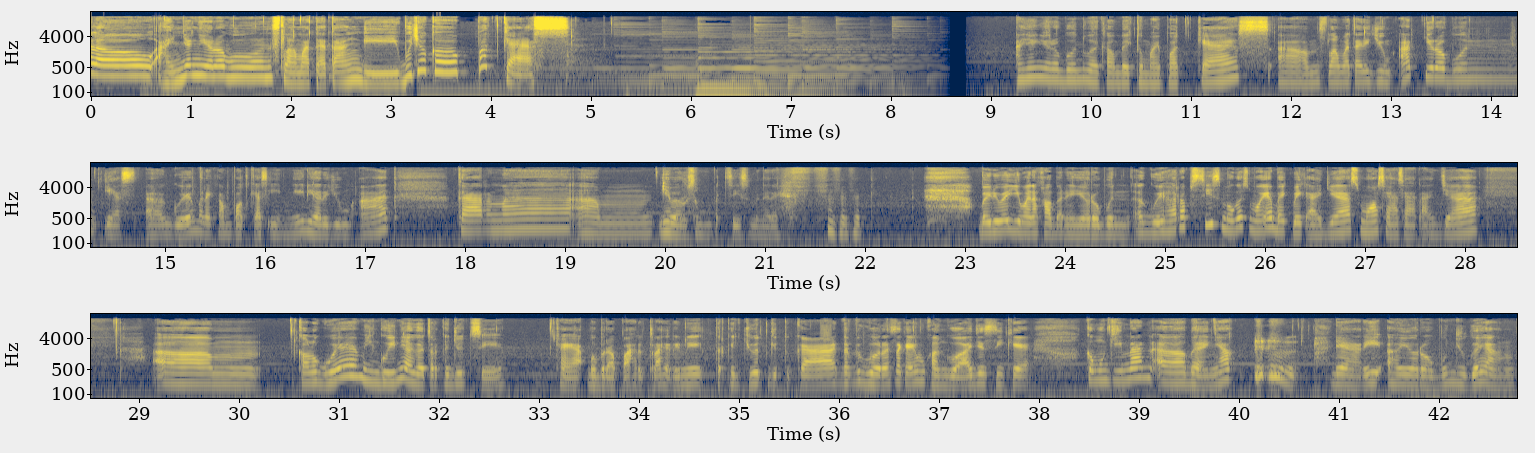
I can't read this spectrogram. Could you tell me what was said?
Halo, Anjang Yorobun, selamat datang di Bu Joko Podcast. Anjang Yorobun, welcome back to my podcast. Um, Selamat hari Jumat Yorobun Yes, uh, gue merekam podcast ini di hari Jumat Karena, um, ya baru sempet sih sebenarnya. By the way gimana kabarnya Yorobun? Uh, gue harap sih semoga semuanya baik-baik aja Semua sehat-sehat aja um, kalau gue minggu ini agak terkejut sih. Kayak beberapa hari terakhir ini terkejut gitu kan. Tapi gue rasa kayak bukan gue aja sih. Kayak kemungkinan uh, banyak dari uh, Yorobun juga yang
